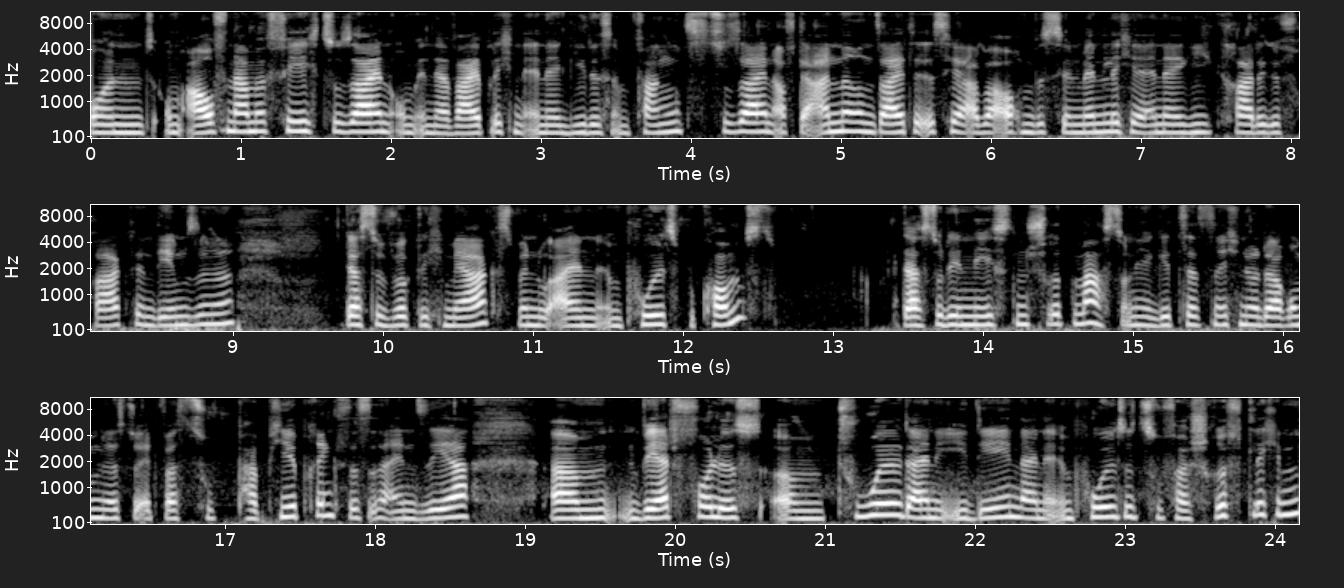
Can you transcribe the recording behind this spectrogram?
und um aufnahmefähig zu sein, um in der weiblichen Energie des Empfangs zu sein. Auf der anderen Seite ist hier aber auch ein bisschen männliche Energie gerade gefragt in dem Sinne, dass du wirklich merkst, wenn du einen Impuls bekommst, dass du den nächsten Schritt machst. Und hier geht es jetzt nicht nur darum, dass du etwas zu Papier bringst. Das ist ein sehr ähm, wertvolles ähm, Tool, deine Ideen, deine Impulse zu verschriftlichen.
